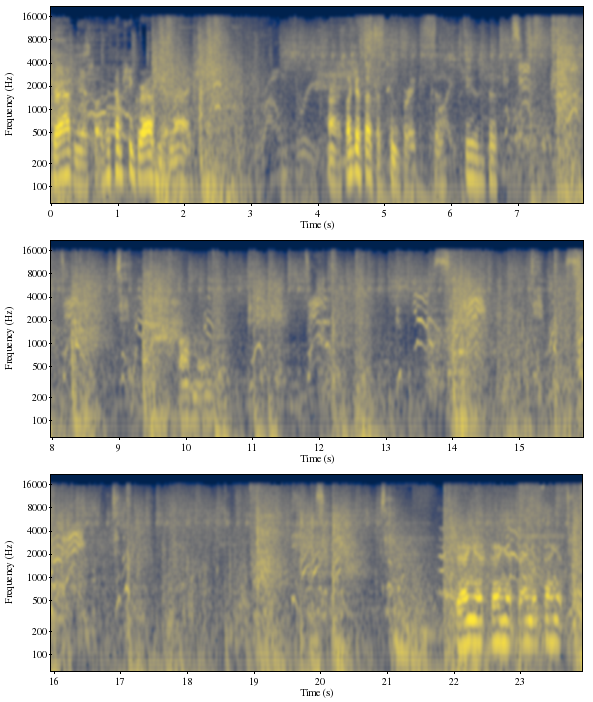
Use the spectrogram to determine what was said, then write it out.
grab me. So every time she grabs me, it lags. Alright, so I guess that's a two break, because she's just... Wrong move. Dang it, dang it, dang it, dang it.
